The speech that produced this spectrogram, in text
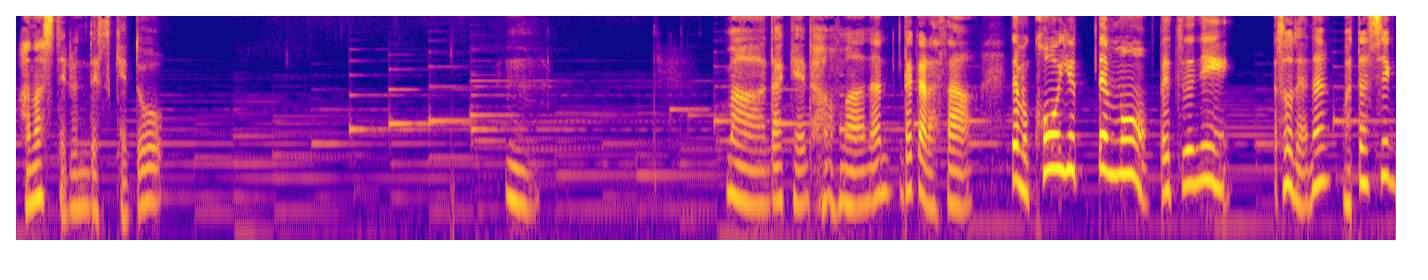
話してるんですけど、うん。まあ、だけど、まあ、なん、だからさ、でもこう言っても別に、そうだよね。私、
